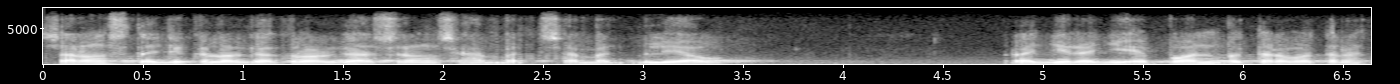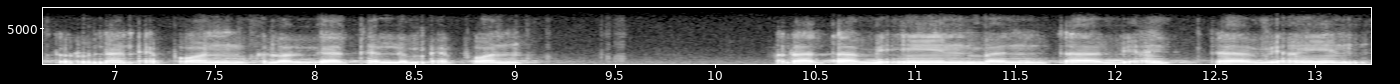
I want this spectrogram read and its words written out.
Sarang setaja keluarga-keluarga, sarang sahabat-sahabat beliau. Raji-raji Epon, petara-petara turunan Epon, keluarga Telum Epon, para tabi'in, ban tabi'in, tabi'in,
